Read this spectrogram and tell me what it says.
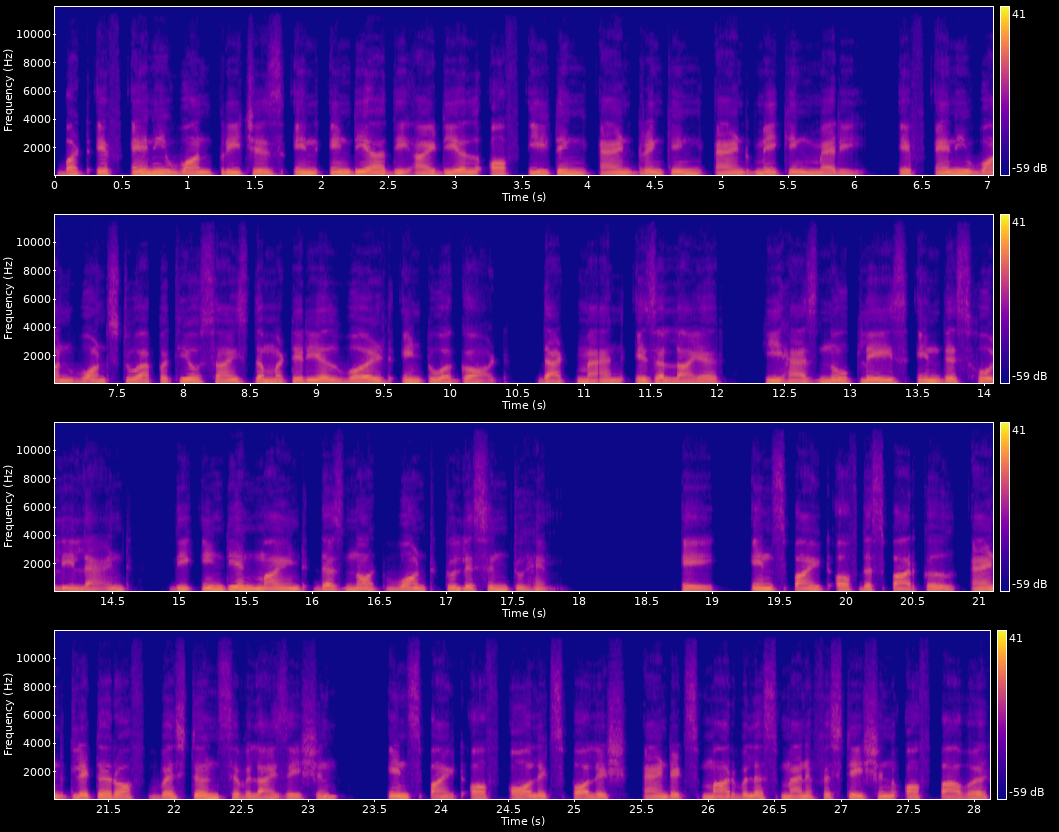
But if anyone preaches in India the ideal of eating and drinking and making merry, if anyone wants to apotheosize the material world into a god, that man is a liar, he has no place in this holy land, the Indian mind does not want to listen to him. A. In spite of the sparkle and glitter of Western civilization, in spite of all its polish and its marvelous manifestation of power,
